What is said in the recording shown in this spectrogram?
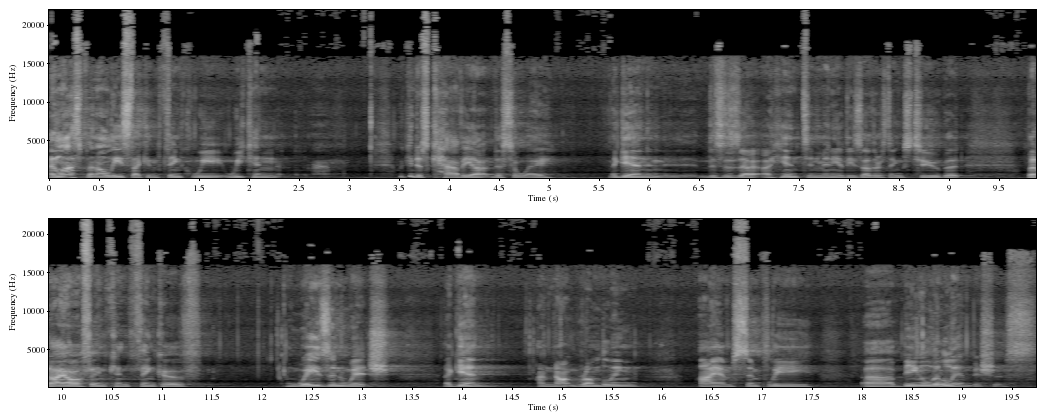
And last but not least, I can think we, we, can, we can just caveat this away. Again, this is a, a hint in many of these other things too, but but I often can think of ways in which, again, I'm not grumbling. I am simply uh, being a little ambitious.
